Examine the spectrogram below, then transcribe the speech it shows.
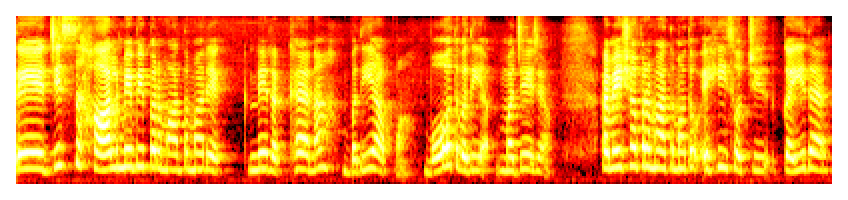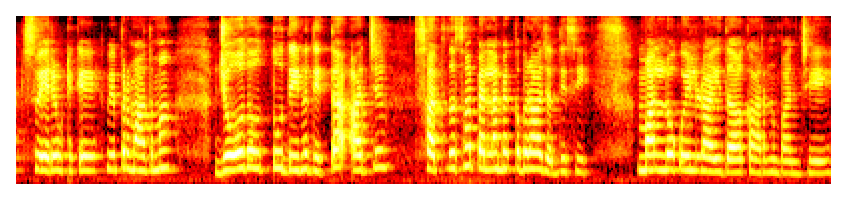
ਤੇ ਜਿਸ ਹਾਲ ਮੇ ਵੀ ਪਰਮਾਤਮਾ ਰੇ- ਨੇ ਰੱਖਿਆ ਹੈ ਨਾ ਵਧੀਆ ਆਪਾਂ ਬਹੁਤ ਵਧੀਆ ਮਜ਼ੇ ਜਾ ਹਮੇਸ਼ਾ ਪਰਮਾਤਮਾ ਤੋਂ ਇਹੀ ਸੋਚੀ, ਕਹੀਦਾ ਸਵੇਰੇ ਉੱਠ ਕੇ ਵੀ ਪਰਮਾਤਮਾ, ਜੋ ਤੂੰ- ਤੂੰ ਦਿਨ ਦਿੱਤਾ, ਅੱਜ ਸੱਚ ਦੱਸਾਂ ਪਹਿਲਾਂ ਮੈਂ ਘਬਰਾ ਜਾਂਦੀ ਸੀ। ਮੰਨ ਲਓ ਕੋਈ ਲੜਾਈ ਦਾ ਕਾਰਨ ਬਣ ਜੇ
